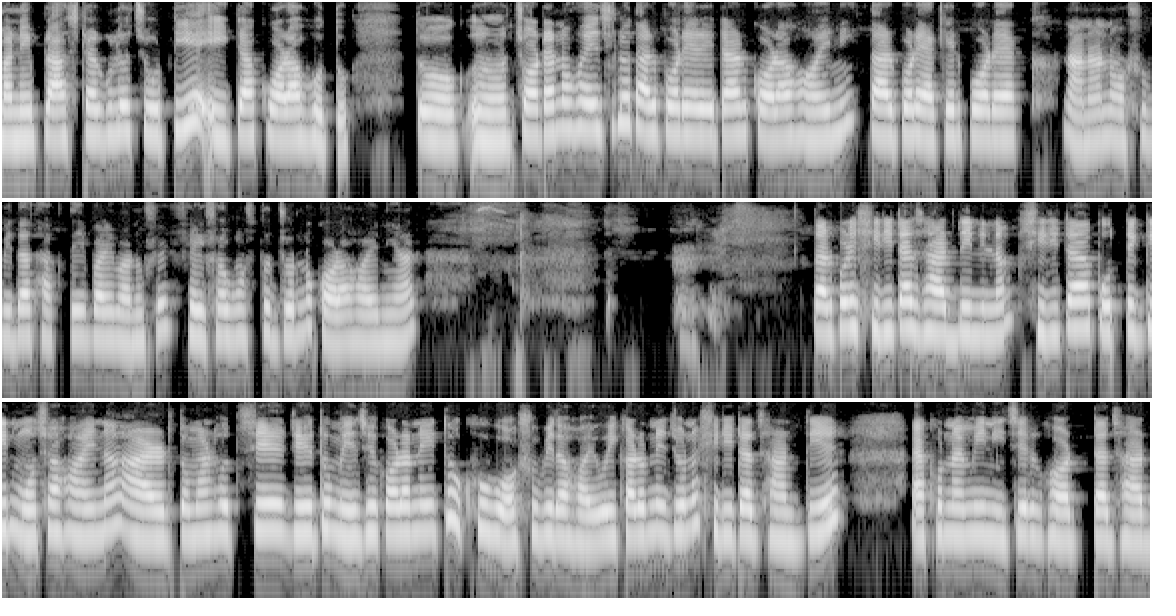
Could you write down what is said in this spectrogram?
মানে প্লাস্টারগুলো চটিয়ে এইটা করা হতো। তো চটানো হয়েছিল, তারপরে এটা আর করা হয়নি। তারপরে একের পর এক নানান অসুবিধা থাকতেই পারে মানুষের, সেই সমস্তর জন্য করা হয়নি আর। তারপরে সিঁড়িটা ঝাড় দিয়ে নিলাম। সিঁড়িটা প্রত্যেক দিন মোছা হয় না, আর তোমার হচ্ছে যেহেতু মেঝে করা নেই তো, খুব অসুবিধা হয়। ওই কারণের জন্য সিঁড়িটা ঝাড় দিয়ে এখন আমি নিচের ঘরটা ঝাড়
